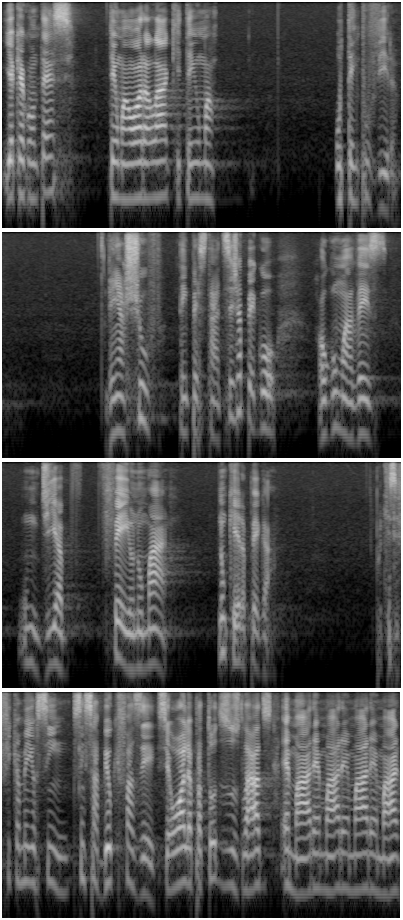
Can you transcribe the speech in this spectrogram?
E o que acontece? Tem uma hora lá que tem uma o tempo vira. Vem a chuva, tempestade. Você já pegou alguma vez um dia feio no mar? Não queira pegar. Porque você fica meio assim, sem saber o que fazer. Você olha para todos os lados, é mar, é mar, é mar, é mar.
